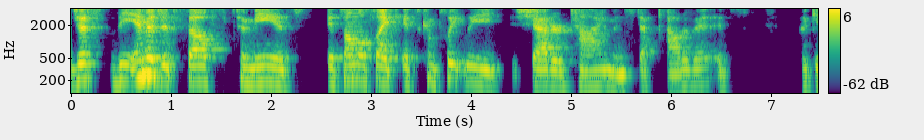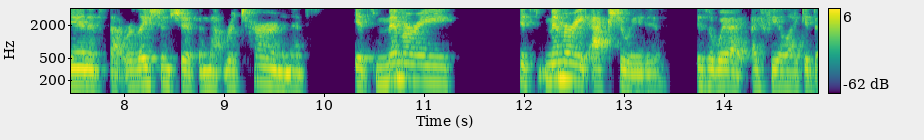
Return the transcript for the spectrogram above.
just the image itself to me is it's almost like it's completely shattered time and stepped out of it. It's again it's that relationship and that return and it's it's memory it's memory actuated is a way I, I feel like. It,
